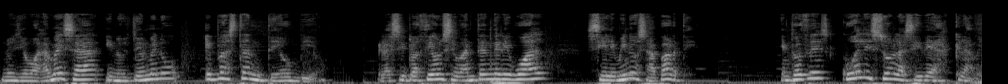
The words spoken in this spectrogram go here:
nos llevó a la mesa y nos dio el menú es bastante obvio. La situación se va a entender igual si elimino esa parte. Entonces, ¿cuáles son las ideas clave?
